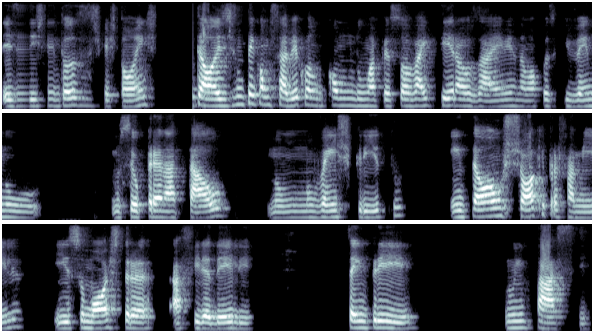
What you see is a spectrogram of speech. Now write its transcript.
existem todas essas questões. Então, a gente não tem como saber quando, uma pessoa vai ter Alzheimer, não é uma coisa que vem no, no seu pré-natal, não, não vem escrito. Então, é um choque para a família. E isso mostra a filha dele sempre no impasse.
